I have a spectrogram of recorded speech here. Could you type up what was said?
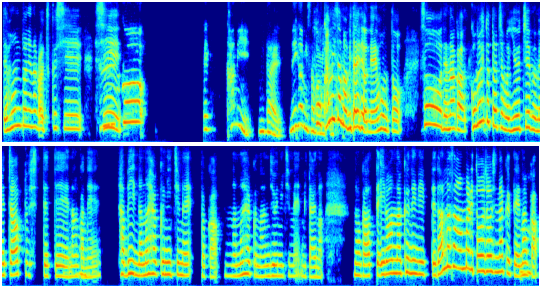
って本当になんか美しいすし。え、神みたい。女神様そう、みたい。神様みたいだよね、本当。そうで、なんか、この人たちも YouTube めっちゃアップしてて、なんかうんね、旅700日目とか、700何十日目みたいなのがあって、いろんな国に行って、旦那さんあんまり登場しなくて、うん、なんか、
